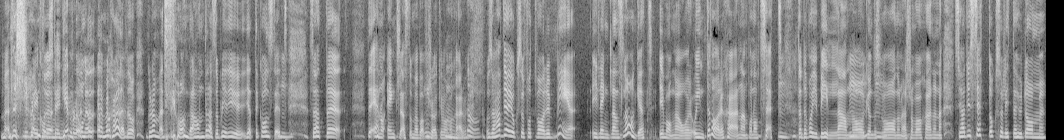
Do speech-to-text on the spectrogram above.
Människan, Det blir konstigt. så helt plötsligt, om jag är mig själv då glömmer att jag ska vara där andra så blir det ju jättekonstigt. Mm. Så att eh, det är nog enklast om jag bara Mm. försöker vara mig Mm. själv. Ja. Och så hade jag ju också fått vara med i längdlandslaget i många år och inte varit stjärnan på något sätt. Mm. Utan det var ju Billan och Mm, Gunde mm. Svan och de här som var stjärnorna. Så jag hade ju sett också lite hur de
